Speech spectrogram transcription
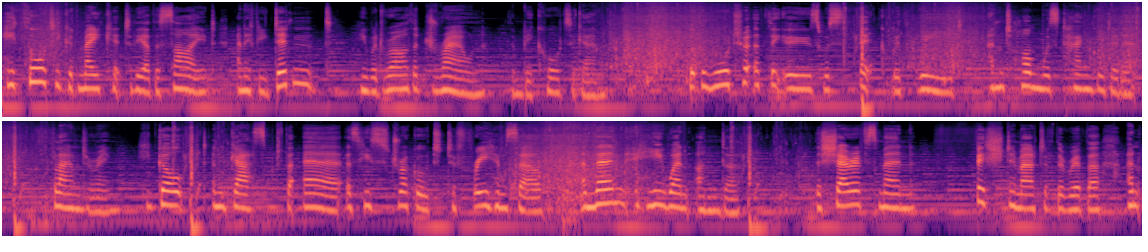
He thought he could make it to the other side, and if he didn't, he would rather drown than be caught again. But the water of the Ouse was thick with weed, and Tom was tangled in it, floundering. He gulped and gasped for air as he struggled to free himself, and then he went under. The sheriff's men fished him out of the river, and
